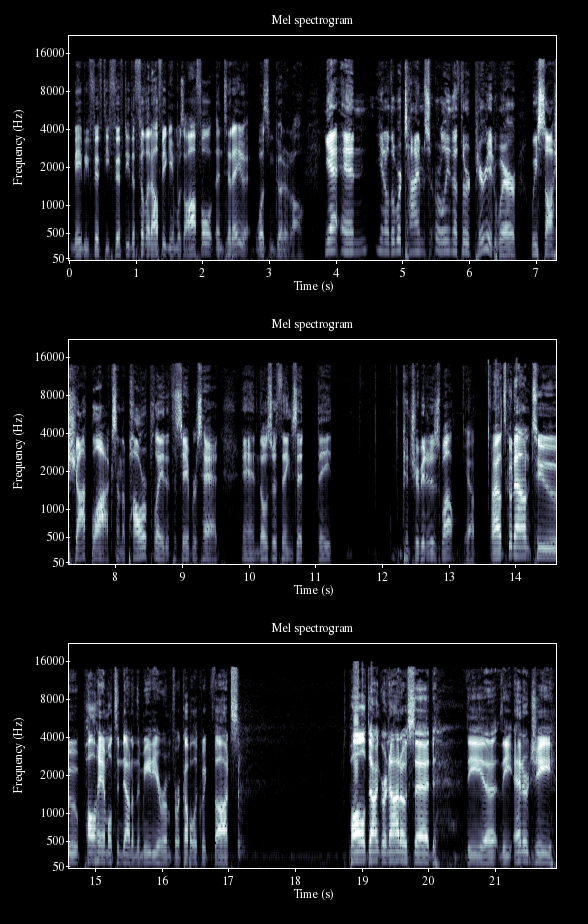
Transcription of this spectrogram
maybe 50 50. The Philadelphia game was awful, and today it wasn't good at all. Yeah, and you know there were times early in the third period where we saw shot blocks on the power play that the Sabres had, and those are things that they contributed as well. Yeah. All right, let's go down to Paul Hamilton down in the media room for a couple of quick thoughts. Paul Don Granato said the uh, the energy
